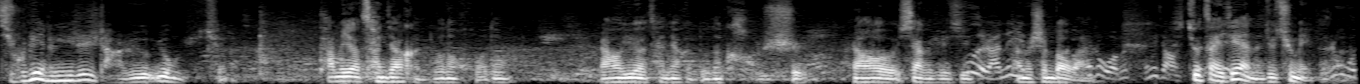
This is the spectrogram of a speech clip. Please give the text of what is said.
几乎变成一日常用用语去了。他们要参加很多的活动，然后又要参加很多的考试。然后下个学期他们申报完，就再见了，就去美国了。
